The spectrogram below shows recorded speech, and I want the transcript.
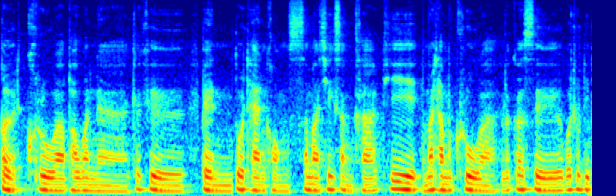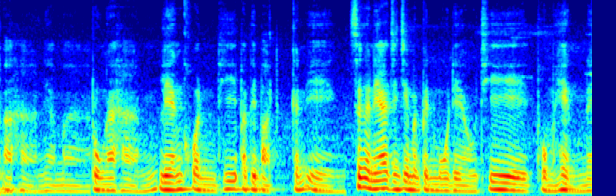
เปิดครัวภาวนาก็คือเป็นตัวแทนของสมาชิกสังฆะที่มาทำครัว แล้วก็ซื้อวัตถุดิบอาหารเนี่ยมาปรุงอาหารเลี้ยงคนที่ปฏิบัติกันเอง ซึ่งอันเนี้ยจริงๆมันเป็นโมเดลที่ผมเห็นใน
